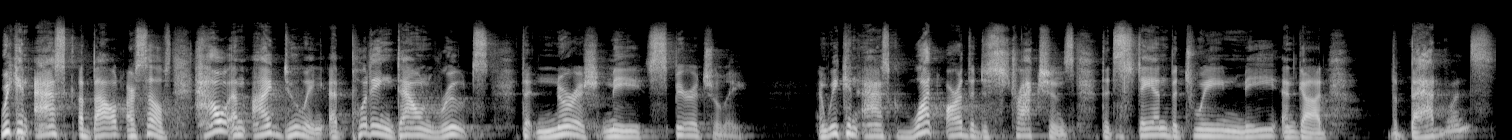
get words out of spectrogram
We can ask about ourselves. How am I doing at putting down roots that nourish me spiritually? And we can ask, what are the distractions that stand between me and God? The bad ones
